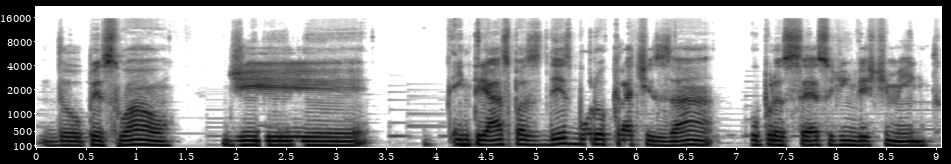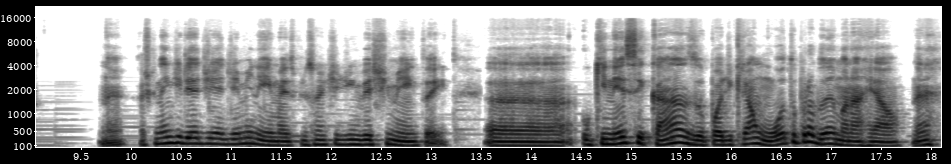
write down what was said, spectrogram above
do pessoal de, entre aspas, desburocratizar o processo de investimento né? Acho que nem diria de, de M&A, mas principalmente de investimento aí. Uh, o que nesse caso pode criar um outro problema na real, né?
